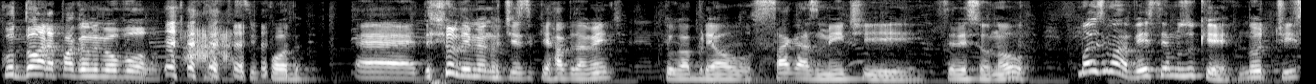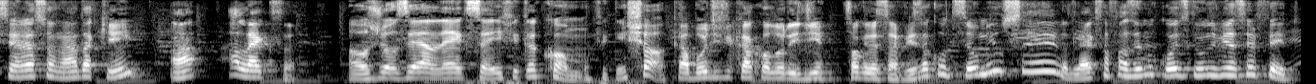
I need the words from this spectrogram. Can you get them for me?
com o Dória pagando meu bolo. Ah, se foda. É, deixa eu ler minha notícia aqui rapidamente, que o Gabriel sagazmente selecionou. Mais uma vez temos o quê? Notícia relacionada a quem? A Alexa. O José Alex aí fica como? Fica em choque. Acabou de ficar coloridinha. Só que dessa vez aconteceu meio sério. A Alexa fazendo coisas que não devia ser feito.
